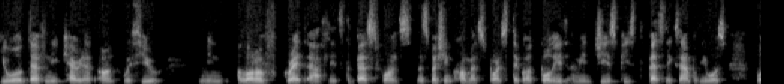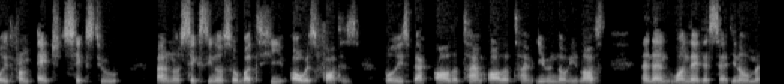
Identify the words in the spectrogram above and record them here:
you will definitely carry that on with you. I mean, a lot of great athletes, the best ones, especially in combat sports, they got bullied. I mean, GSP is the best example. He was bullied from age six to I don't know, 16 or so, but he always fought his bullies back all the time, all the time, even though he lost. And then one day they said, you know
